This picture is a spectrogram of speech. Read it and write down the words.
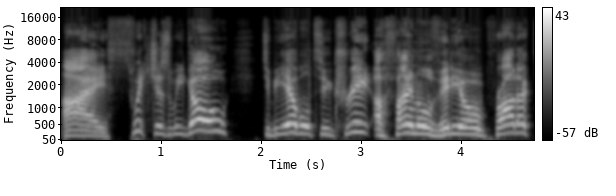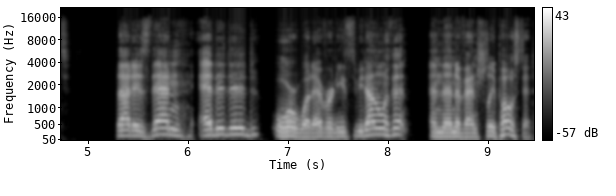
I switch as we go to be able to create a final video product that is then edited or whatever needs to be done with it and then eventually posted.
